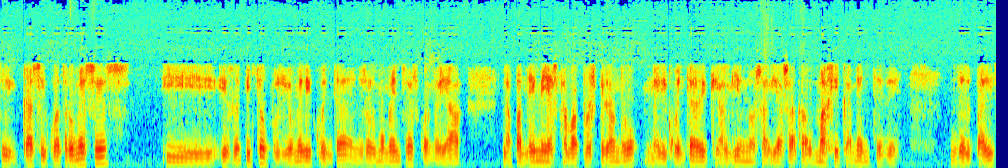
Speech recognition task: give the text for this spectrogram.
Sí, casi cuatro meses y, repito, pues yo me di cuenta en esos momentos, cuando ya la pandemia estaba prosperando, me di cuenta de que alguien nos había sacado mágicamente de, del país.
